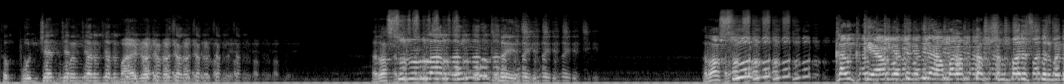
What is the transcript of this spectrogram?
তো পঞ্চায়েত মেম্বারের বায়োডাটাটা জানতে রাসূলুল্লাহর উম্মত হয়েছে। রাসূল কাল কিয়ামতের দিনে আমার আপনার সুপারিশ করবেন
